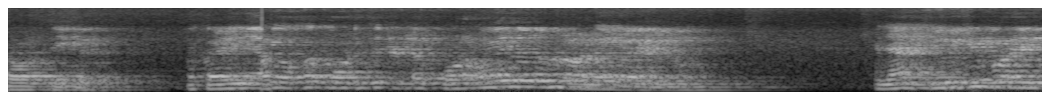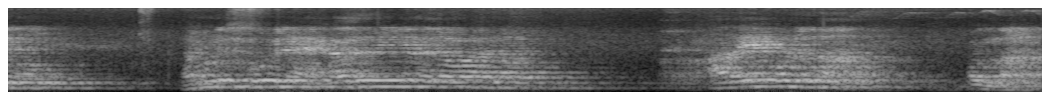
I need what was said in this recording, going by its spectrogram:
പ്രവർത്തിക്കുന്നു അപ്പോൾ കഴിഞ്ഞ ഒക്കെ കൊടുത്തിട്ടുള്ള പുറമേ നിന്നുള്ള ആളുകളായിരുന്നു. ഞാൻ ചുരുക്കി പറയുന്നു നമ്മുടെ സ്കൂളിലെ അക്കാദമിക നിലവാരം അറിയപ്പെടുന്ന ഒന്നാണ്.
